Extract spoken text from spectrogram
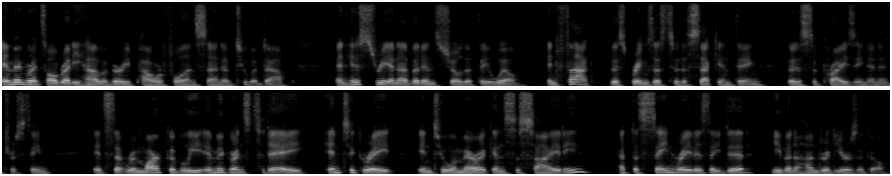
Immigrants already have a very powerful incentive to adapt, and history and evidence show that they will. In fact, this brings us to the second thing that is surprising and interesting It's that remarkably, immigrants today integrate into American society at the same rate as they did even 100 years ago.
